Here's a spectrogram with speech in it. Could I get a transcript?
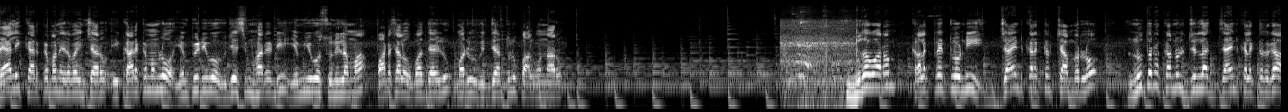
ర్యాలీ కార్యక్రమాన్ని నిర్వహించారు. ఈ కార్యక్రమంలో ఎంపీడీఓ విజయసింహారెడ్డి ఎంఈఓ సునీలమ్మ పాఠశాల ఉపాధ్యాయులు మరియు విద్యార్థులు పాల్గొన్నారు. బుధవారం కలెక్టరేట్లోని జాయింట్ కలెక్టర్ ఛాంబర్లో నూతన కర్నూలు జిల్లా జాయింట్ కలెక్టర్గా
